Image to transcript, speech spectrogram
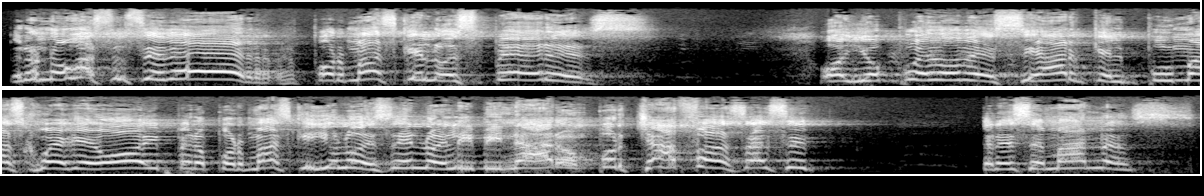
Pero no va a suceder, por más que lo esperes. O yo puedo desear que el Pumas juegue hoy, pero por más que yo lo desee, lo eliminaron por chafas hace tres semanas.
